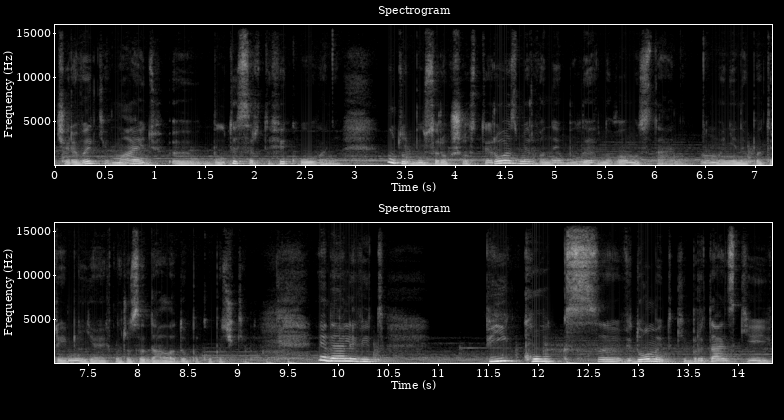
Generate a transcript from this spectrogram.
черевиків мають е, бути сертифіковані. Ну, тут був 46-й розмір, вони були в новому стані. Ну, мені не потрібні, я їх не розгадала до покупочки. І далі від Peacocks, е, відомий такий британський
